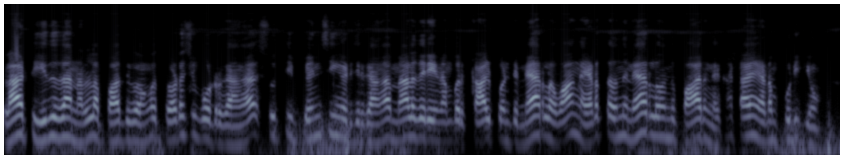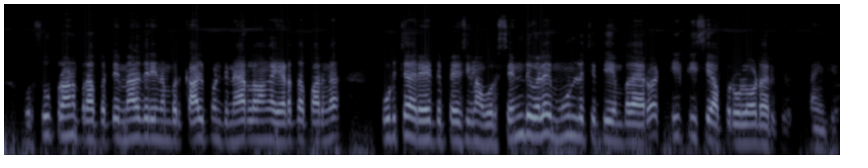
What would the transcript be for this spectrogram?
பிளாட் இதுதான் நல்லா பார்த்துக்கோங்க. தொடச்சி போட்டிருக்காங்க. சுற்றி பென்சிங் அடிச்சிருக்காங்க. மேலே தெரிய நம்பருக்கு கால் பண்ணிட்டு நேரில் வாங்க. இடத்த வந்து நேரில் வந்து பாருங்கள் கட்டாயம் இடம் பிடிக்கும். ஒரு சூப்பரான ப்ராப்பர்ட்டி மேலே தெரிய நம்பருக்கு கால் பண்ணிட்டு நேரில் வாங்க. இடத்த பாருங்கள் பிடிச்சா ரேட்டு பேசிக்கலாம். ஒரு செண்டு விலை மூணு லட்சத்தி எண்பதாயிரரூவா டிடிசி அப்ரூவலோட இருக்குது தேங்க்யூ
